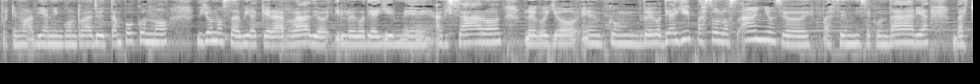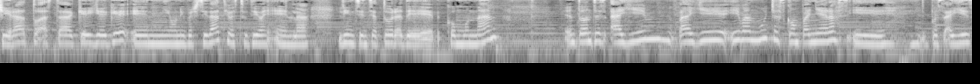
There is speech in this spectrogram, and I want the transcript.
porque no había ningún radio y tampoco no yo no sabía que era radio. Y luego de allí me avisaron luego yo en, luego de allí pasó los años yo pasé mi secundaria bachillerato hasta que llegué en mi universidad. Yo estudié en la licenciatura de comunal entonces allí, allí iban muchas compañeras y pues allí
